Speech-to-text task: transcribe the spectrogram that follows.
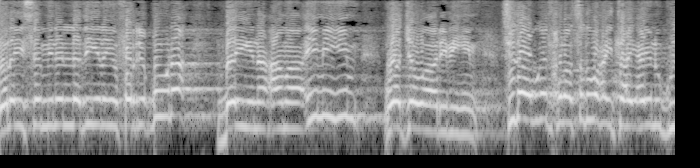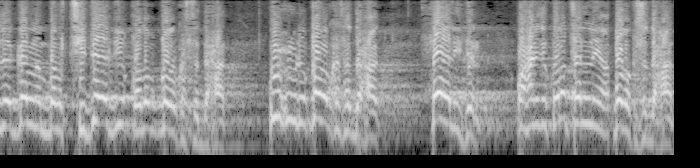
walaysa min aladiina yufariquuna bayna camaa'imihim wa jawaaribihim. Sidaa awgeed khulaasadu waxay tahay aynu gudagalna bal sideedii qodob qodobka saddexaad. Wuxuu yidhi qodobka saddexaad ثالثا waxaan idinkula talinaya qodobka saddexaad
